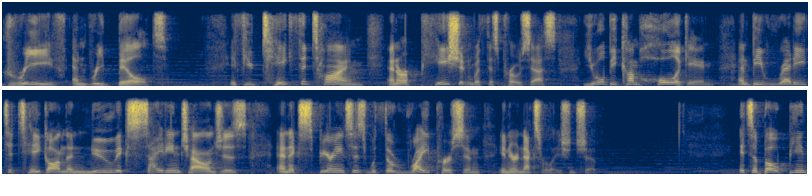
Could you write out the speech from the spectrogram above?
grieve, and rebuild. If you take the time and are patient with this process, you will become whole again and be ready to take on the new exciting challenges and experiences with the right person in your next relationship. It's about being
